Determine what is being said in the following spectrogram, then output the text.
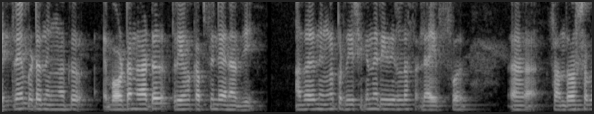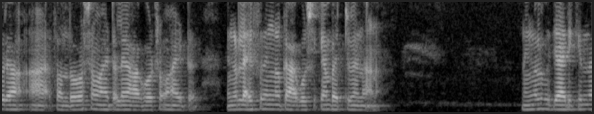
എത്രയും പെട്ടെന്ന് നിങ്ങൾക്ക് ബോട്ടം കാർഡ് ത്രീ ഓഫ് കപ്സിന്റെ എനർജി അതായത് നിങ്ങൾ പ്രതീക്ഷിക്കുന്ന രീതിയിലുള്ള ലൈഫ് സന്തോഷപര സന്തോഷമായിട്ട് അല്ലെങ്കിൽ ആഘോഷമായിട്ട് നിങ്ങളുടെ ലൈഫ് നിങ്ങൾക്ക് ആഘോഷിക്കാൻ പറ്റുമെന്നാണ്. നിങ്ങൾ വിചാരിക്കുന്ന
